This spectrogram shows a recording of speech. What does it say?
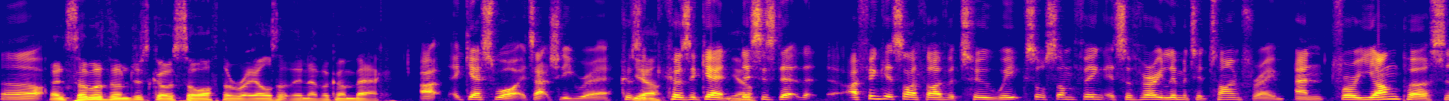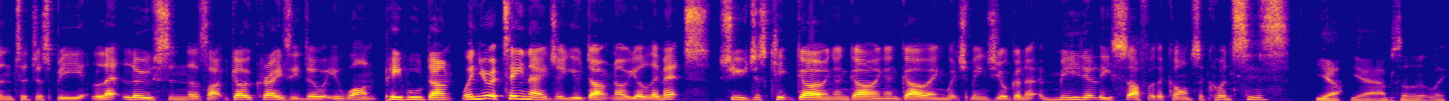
uh, And some of them just go so off the rails that they never come back. Uh, guess what? It's actually rare because Yeah. again, Yeah. this is the, the- I think it's like either two weeks or something. It's a very limited time frame, and for a young person to just be let loose and just like go crazy, do what you want. People don't. When you're a teenager, you don't know your limits, so you just keep going and going and going, which means you're going to immediately suffer the consequences. Yeah, yeah, absolutely.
